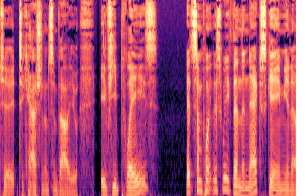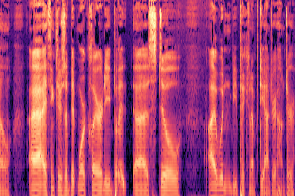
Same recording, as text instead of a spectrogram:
to to cash in on some value. If he plays at some point this week, then the next game, you know, I, I think there's a bit more clarity, but uh, still, I wouldn't be picking up DeAndre Hunter.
